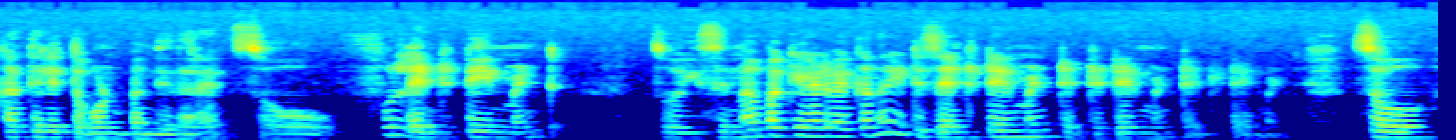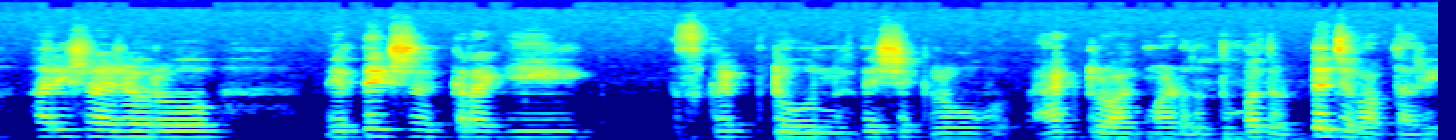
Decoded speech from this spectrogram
ಕಥೆಲಿ ತಗೊಂಡು ಬಂದಿದ್ದಾರೆ. ಸೊ ಫುಲ್ ಎಂಟರ್ಟೈನ್ಮೆಂಟ್ ಸೊ ಈ ಸಿನಿಮಾ ಬಗ್ಗೆ ಹೇಳಬೇಕಂದ್ರೆ it is entertainment entertainment entertainment so Harish Raj ಅವರು ನಿರ್ದೇಶಕರಾಗಿ ಸ್ಕ್ರಿಪ್ಟು ನಿರ್ದೇಶಕರು ಆ್ಯಕ್ಟ್ರು ಆಗಿ ಮಾಡೋದು ತುಂಬ ದೊಡ್ಡ ಜವಾಬ್ದಾರಿ.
